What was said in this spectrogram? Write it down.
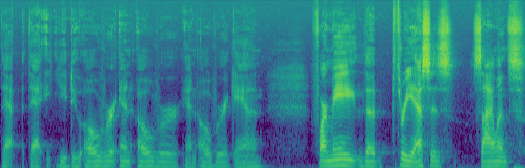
that that you do over and over and over again. For me, the three S's: silence,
